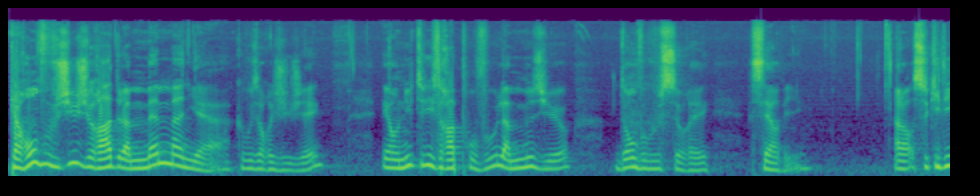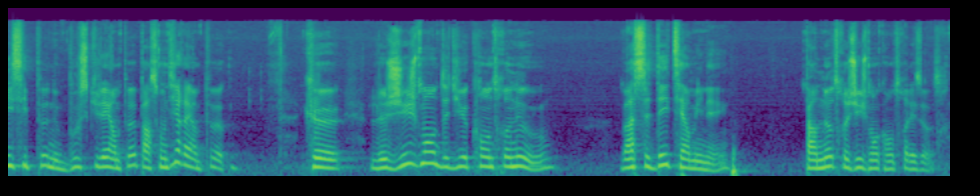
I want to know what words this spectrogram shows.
car on vous jugera de la même manière que vous aurez jugé, et on utilisera pour vous la mesure dont vous vous serez servi. Alors, ce qu'il dit ici peut nous bousculer un peu, parce qu'on dirait un peu que le jugement de Dieu contre nous va se déterminer par notre jugement contre les autres.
